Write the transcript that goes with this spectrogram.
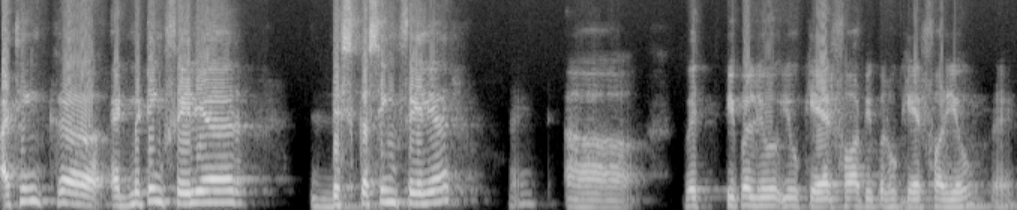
i think uh, admitting failure discussing failure right with people you you care for people who care for you right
